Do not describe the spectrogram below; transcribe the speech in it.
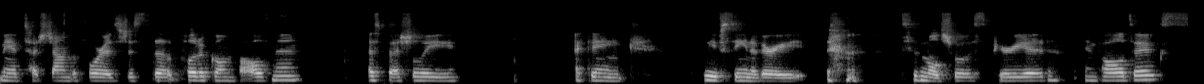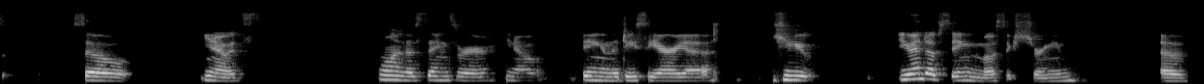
may have touched on before is just the political involvement, especially. I think we've seen a very tumultuous period in politics. So you know, it's one of those things where, you know, being in the DC area, you you end up seeing the most extreme of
